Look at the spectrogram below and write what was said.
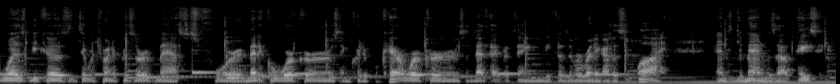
was because they were trying to preserve masks for medical workers and critical care workers and that type of thing because they were running out of supply and the demand was outpacing it.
